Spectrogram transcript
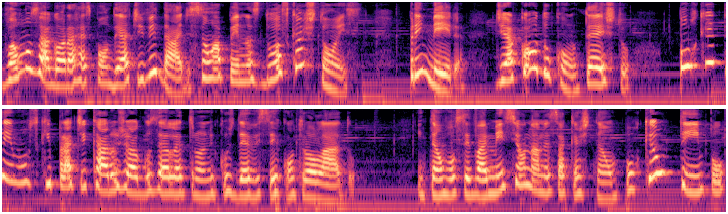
Vamos agora responder a atividade. São apenas duas questões. Primeira, de acordo com o texto, por que temos que praticar os jogos eletrônicos deve ser controlado? Então você vai mencionar nessa questão por que o tempo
